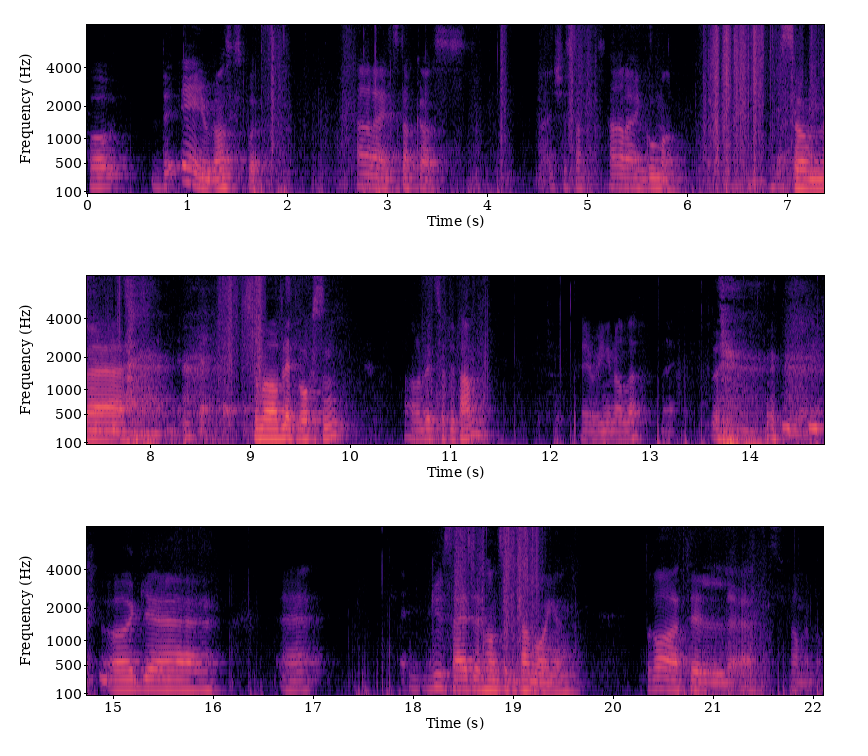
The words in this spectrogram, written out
For det er jo ganske sprøtt. Her er det en stakkars Nei, ikke stakkars. Her er det en god mann som, eh, som har blitt voksen. Han har blitt 75. Det er jo ingen alder. og eh, eh, Gud sier til han 75-åringen Dra til eh, Frammen, da.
